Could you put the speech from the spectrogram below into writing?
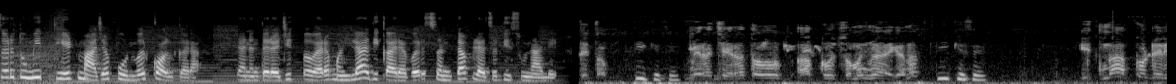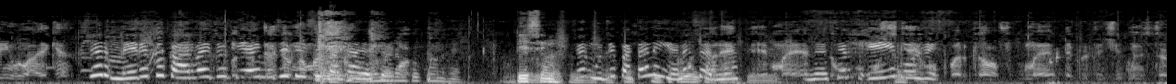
सर तुम्ही थेट माझ्या फोनवर कॉल करा. त्यानंतर अजित पवार महिला अधिकाऱ्यावर संतापल्याचं दिसून आले. ठीक है सर. मेरा चेहरा तो आपको समझ में आएगा ना? ठीक है सर. इतना आपको डेयरिंग हुआ है क्या? सर मेरे को कार्रवाई जो किया है मुझे कैसे पता है सर डीसीएम सर मुझे पता नहीं है ना सर मैं सिर्फ यही बोल रही मैं डिप्यूटी चीफ मिनिस्टर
